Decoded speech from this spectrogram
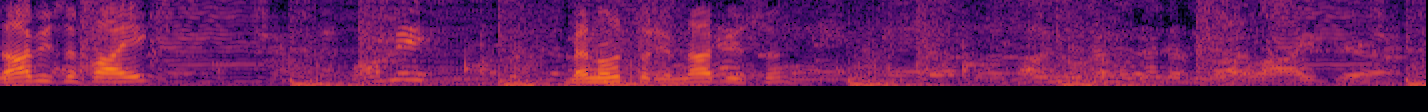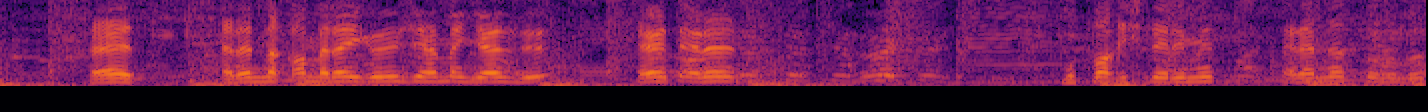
Ne yapıyorsun Faik? Ben onu soruyorum ne yapıyorsun? Evet Eren de kamerayı görünce hemen geldi. Evet Eren. Mutfak işlerimiz Eren'den sorulur.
